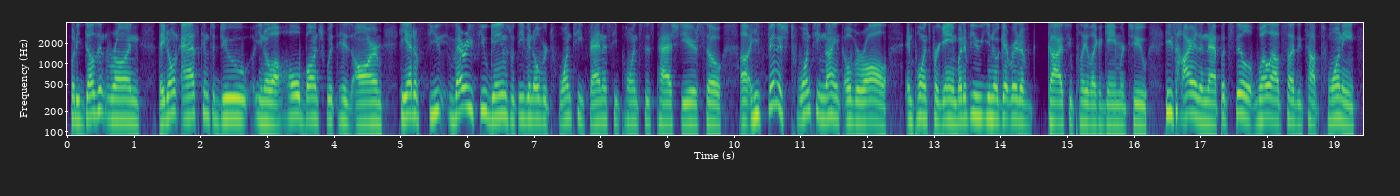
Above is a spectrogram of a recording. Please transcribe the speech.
But he doesn't run. They don't ask him to do, you know, a whole bunch with his arm. He had a few, very few games with even over 20 fantasy points this past year. So uh, he finished 29th overall in points per game. But if you, you know, get rid of guys who play like a game or two, he's higher than that, but still well outside the top 20.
